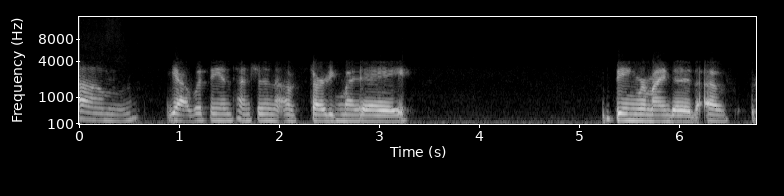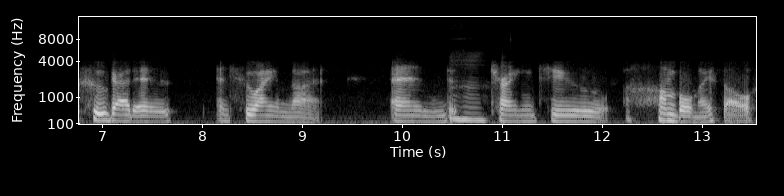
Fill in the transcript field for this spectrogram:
um yeah, with the intention of starting my day being reminded of who God is and who I am not, and mm-hmm. trying to humble myself,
